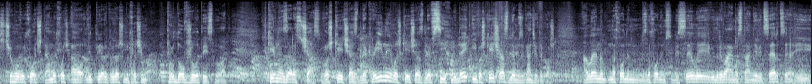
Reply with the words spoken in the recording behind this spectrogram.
з чого ви хочете? А ми хоч, а від, я відповідаю, що ми хочемо продовжувати існувати. Такий в нас зараз час. Важкий час для країни, важкий час для всіх людей і важкий час для музикантів також. Але на- знаходимо, знаходимо собі сили, відриваємо останнє від серця і,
